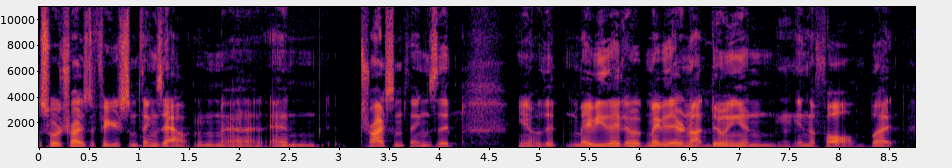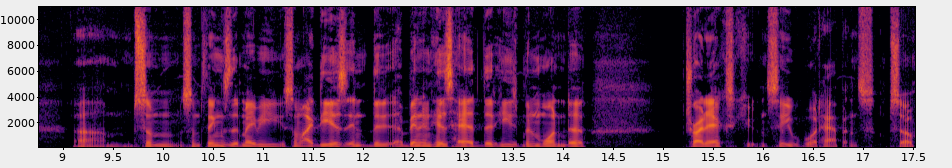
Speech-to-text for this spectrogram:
sort of tries to figure some things out and uh, and try some things that you know that maybe they don't maybe they're not doing in Mm-hmm. in the fall, but um, some some things that maybe some ideas in, that have been in his head that he's been wanting to try to execute and see what happens. So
